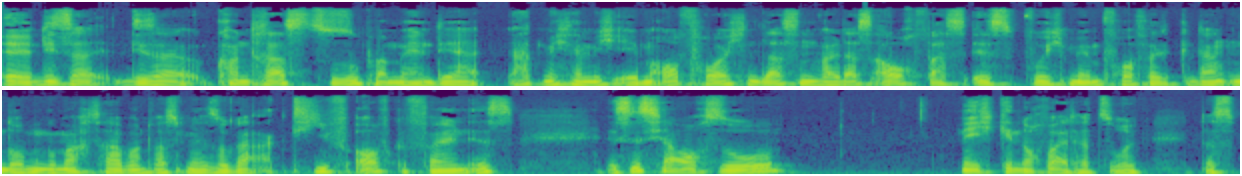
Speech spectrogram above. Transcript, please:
Äh, dieser, dieser Kontrast zu Superman, der hat mich nämlich eben aufhorchen lassen, weil das auch was ist, wo ich mir im Vorfeld Gedanken drum gemacht habe und was mir sogar aktiv aufgefallen ist. Es ist ja auch so, nee, ich gehe noch weiter zurück, das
